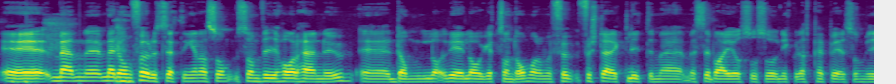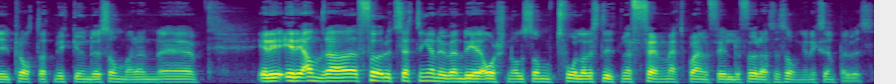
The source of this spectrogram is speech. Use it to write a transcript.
Eh, men med de förutsättningarna som, som vi har här nu, eh, de, det laget som de har, de har för, förstärkt lite med, med Ceballos och så Nicolas Pepe som vi pratat mycket under sommaren. Eh, är det, är det andra förutsättningar nu än det Arsenal som tvålades dit med 5-1 på Anfield förra säsongen exempelvis?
